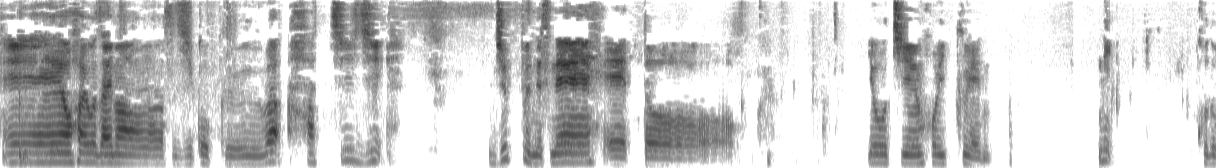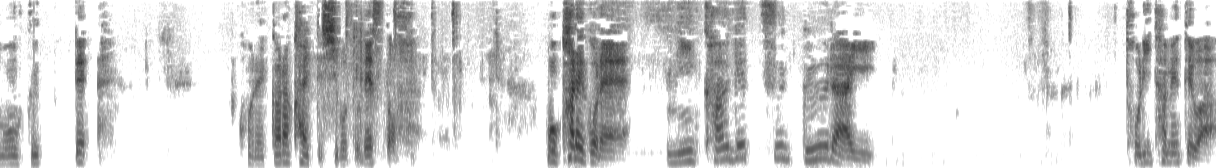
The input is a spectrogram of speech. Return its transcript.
えー、おはようございます。時刻は8時10分ですね。えーっと、幼稚園、保育園に子供を送って、これから帰って仕事ですと。もうかれこれ2ヶ月ぐらい取りためては、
